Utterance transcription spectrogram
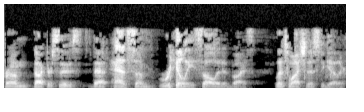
from Dr. Seuss that has some really solid advice. Let's watch this together.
